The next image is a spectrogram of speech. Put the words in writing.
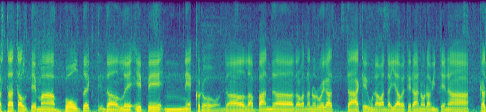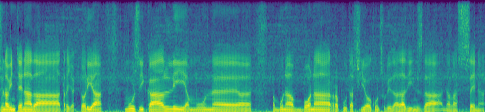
ha estat el tema Voltec de l'EP Necro de la banda de la banda noruega Take, una banda ja veterana, una vintena, quasi una vintena de trajectòria musical i amb un eh, amb una bona reputació consolidada dins de, de l'escena.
